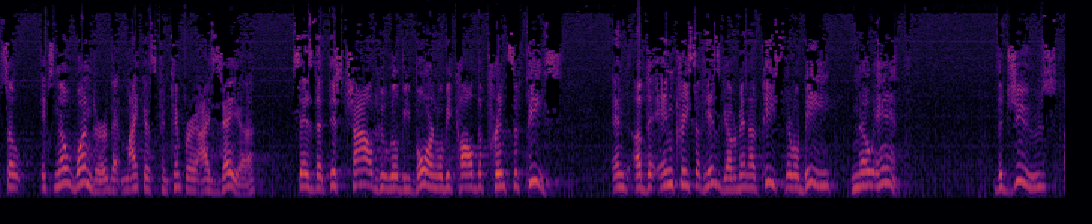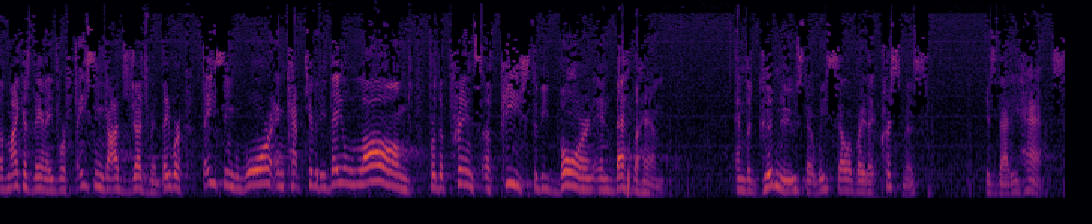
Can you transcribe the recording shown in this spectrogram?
So it's no wonder that Micah's contemporary Isaiah says that this child who will be born will be called the Prince of Peace. And of the increase of his government of peace, there will be no end the Jews of Micah's day and age were facing God's judgment. They were facing war and captivity. They longed for the Prince of Peace to be born in Bethlehem. And the good news that we celebrate at Christmas is that he has.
